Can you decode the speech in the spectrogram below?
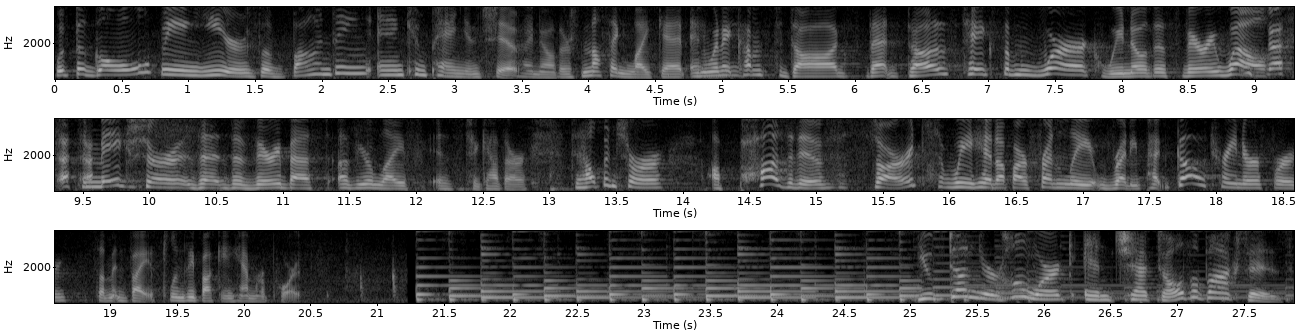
with the goal being years of bonding and companionship. I know, there's nothing like it. And when it mm-hmm. comes to dogs, that does take some work. We know this very well to make sure that the very best of your life is together. To help ensure a positive start, we hit up our friendly Ready Pet Go trainer for some advice. Lindsay Buckingham reports. You've done your homework and checked all the boxes,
